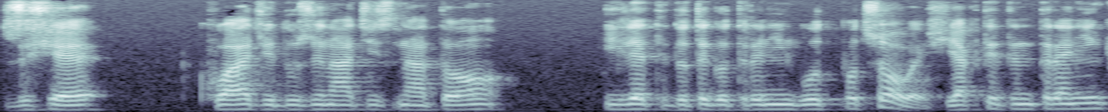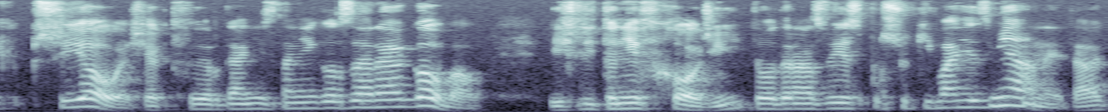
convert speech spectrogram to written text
że się kładzie duży nacisk na to, ile ty do tego treningu odpocząłeś, jak ty ten trening przyjąłeś, jak twój organizm na niego zareagował. Jeśli to nie wchodzi, to od razu jest poszukiwanie zmiany, tak?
